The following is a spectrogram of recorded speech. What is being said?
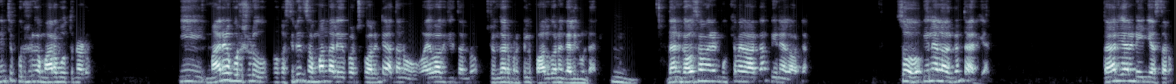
నుంచి పురుషుడుగా మారబోతున్నాడు. ఈ మారిన పురుషుడు ఒక స్త్రీతో సంబంధాలు ఏర్పరచుకోవాలంటే అతను వైవాహిక జీవితంలో శృంగార ప్రక్రియలో పాల్గొనగలిగి ఉండాలి. దానికి అవసరమైన ముఖ్యమైన organ penile organ. So penile organ తయారు చేయాలి. తయారు చేయాలంటే ఏం చేస్తారు?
